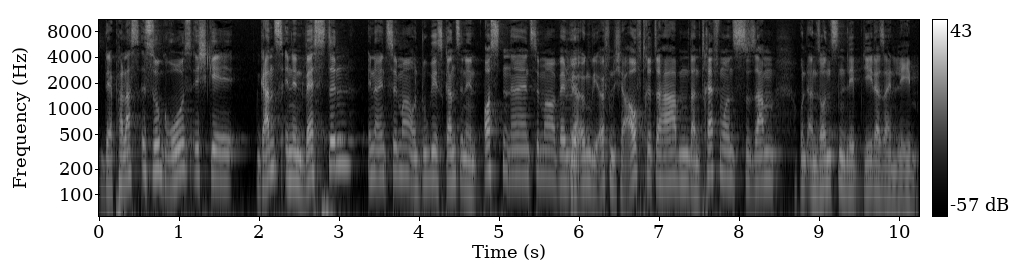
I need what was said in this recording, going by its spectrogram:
der Palast ist so groß, ich gehe ganz in den Westen in ein Zimmer und du gehst ganz in den Osten in ein Zimmer. Wenn wir Ja. irgendwie öffentliche Auftritte haben, dann treffen wir uns zusammen und ansonsten lebt jeder sein Leben.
